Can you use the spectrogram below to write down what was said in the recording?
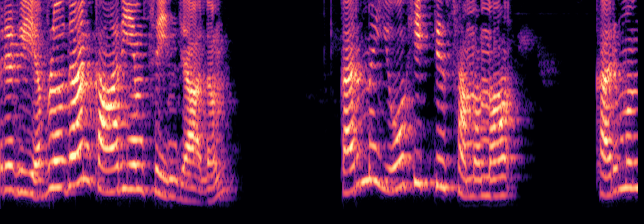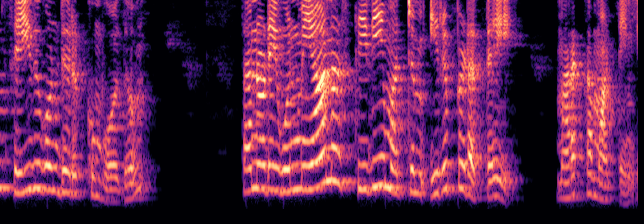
பிறகு எவ்வளோதான் காரியம் செஞ்சாலும் கர்ம யோகிக்கு சமமாக கர்மம் செய்து கொண்டிருக்கும் போதும் தன்னுடைய உண்மையான ஸ்திதி மற்றும் இருப்பிடத்தை மறக்க மாட்டீங்க.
